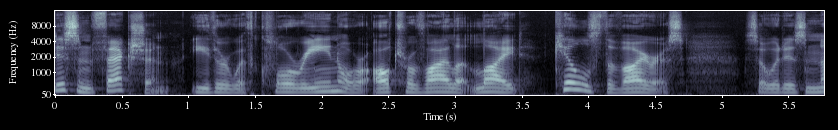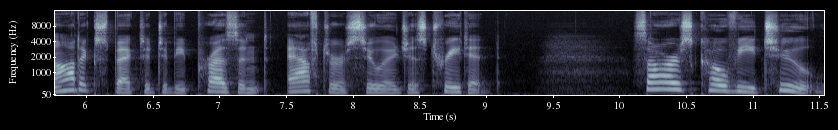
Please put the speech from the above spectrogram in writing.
Disinfection, either with chlorine or ultraviolet light, kills the virus, so it is not expected to be present after sewage is treated. SARS CoV 2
